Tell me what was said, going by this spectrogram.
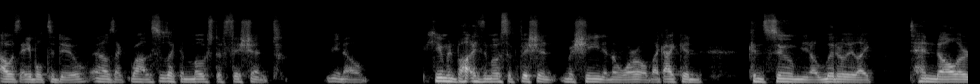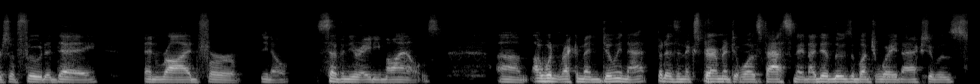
i was able to do. And i was like wow this is like the most efficient you know human body's the most efficient machine in the world. Like i could consume you know literally like $10 of food a day and ride for you know 70 or 80 miles um, i wouldn't recommend doing that but as an experiment it was fascinating i did lose a bunch of weight and i actually was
